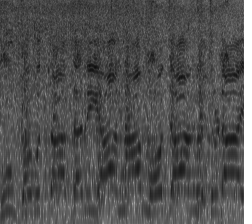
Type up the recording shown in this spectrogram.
ભૂગવતા દરિયાના મોજા અથડાય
